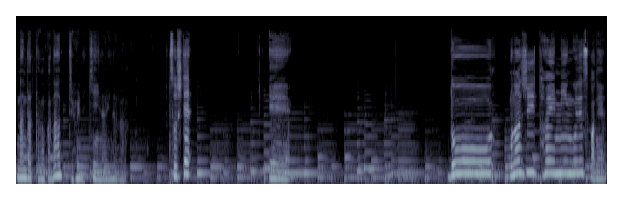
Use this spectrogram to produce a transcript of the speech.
何だったのかなっていうふうに気になりながら。そしてえー、どう同じタイミングですかね。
